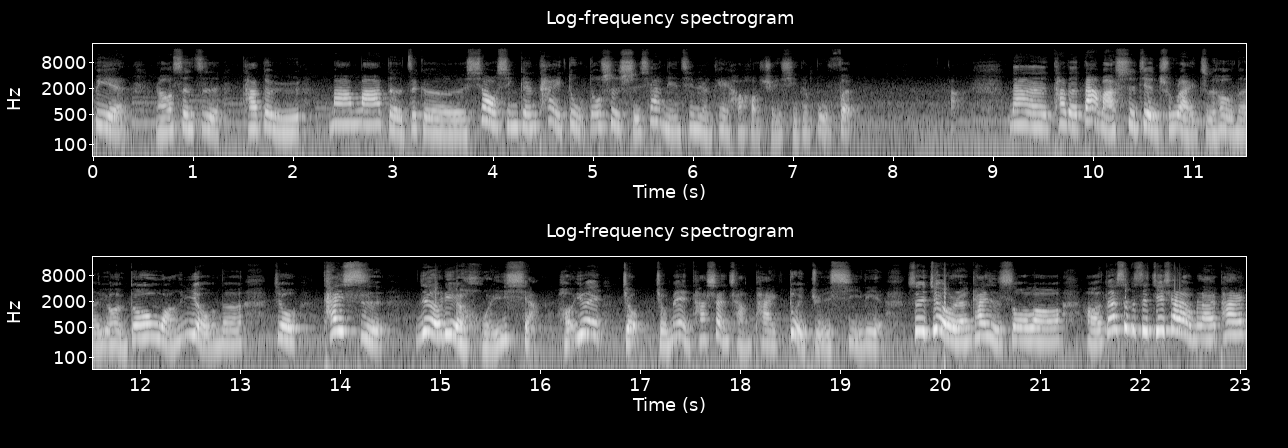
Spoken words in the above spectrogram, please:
变，然后甚至他对于妈妈的这个孝心跟态度，都是时下年轻人可以好好学习的部分。那他的大麻事件出来之后呢，有很多网友呢就开始热烈回想。好，因为九九妹她擅长拍对决系列，所以就有人开始说喽。好，那是不是接下来我们来拍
